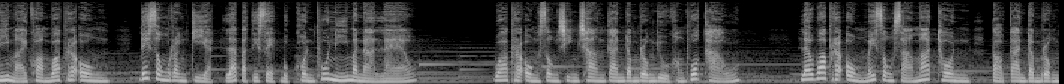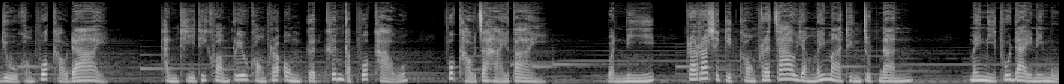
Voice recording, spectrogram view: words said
นี่หมายความว่าพระองค์ได้ทรงรังเกียจและปฏิเสธบุคคลผู้นี้มานานแล้ว ว่าพระองค์ทรงชิงชังการดำรงอยู่ของพวกเขา และว่าพระองค์ไม่ทรงสามารถทนต่อการดำรงอยู่ของพวกเขาได้ ทันทีที่ความกริ้วของพระองค์เกิดขึ้นกับพวกเขา พวกเขาจะหายไป วันนี้พระราชกิจของพระเจ้ายังไม่มาถึงจุดนั้น ไม่มีผู้ใดในหมู่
